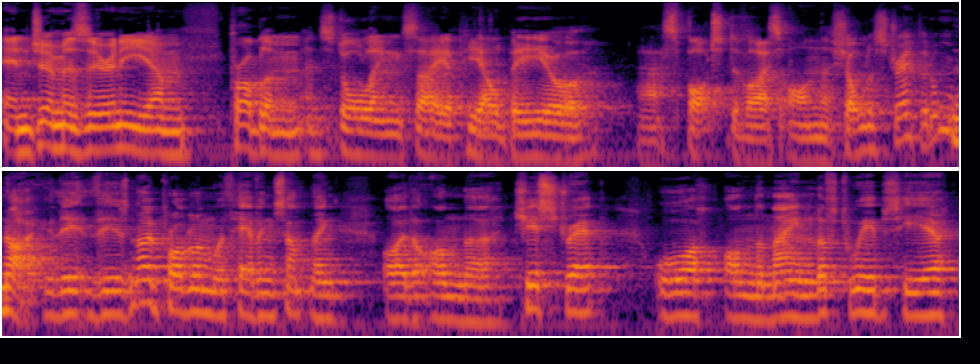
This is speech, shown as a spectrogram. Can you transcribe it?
And Jim, is there any um, problem installing, say, a PLB or uh, spot device on the shoulder strap at all? No, there, there's no problem with having something either on the chest strap or on the main lift webs here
